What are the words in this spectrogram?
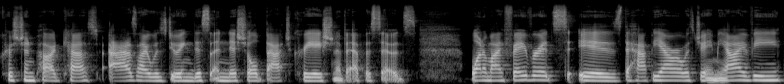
Christian podcasts as I was doing this initial batch creation of episodes. One of my favorites is The Happy Hour with Jamie Ivey.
